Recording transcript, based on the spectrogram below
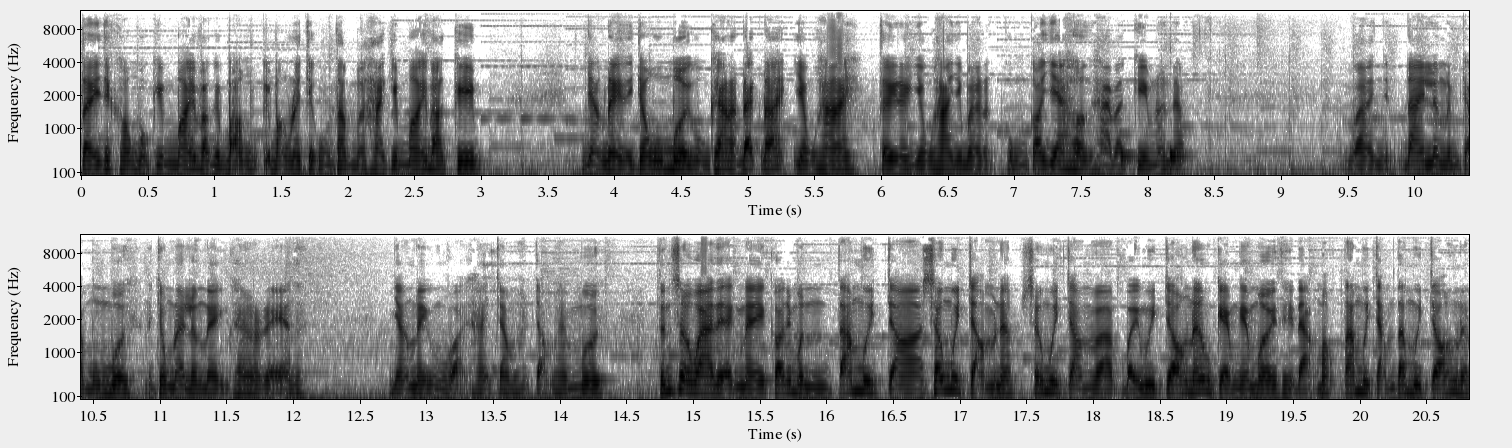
tay chắc khoảng một kim mấy và cái bóng cái bóng này chắc cũng tầm hai kim mấy, ba kim. Nhẫn này thì trong 40 cũng khá là đắt đấy, dòng 2 tuy là dòng 2 nhưng mà cũng có giá hơn hai, ba kim đó nè. Và đai lưng 540 nói chung đai lưng này cũng khá là rẻ thôi. Nhẫn này cũng vậy 200 220 tính sơ qua thì này có cho mình 80 trò 60 chậm nè 60 chậm và 70 chón nếu kèm nghe mươi thì đạt mốc 80 chậm 80 chón nè.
